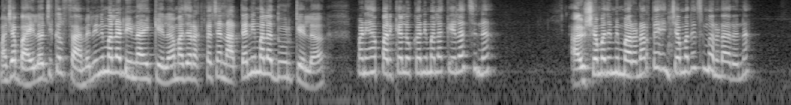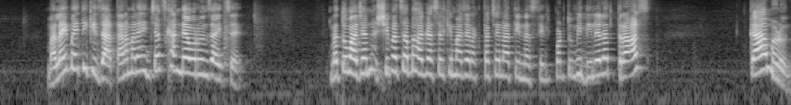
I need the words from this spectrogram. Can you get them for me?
माझ्या बायोलॉजिकल फॅमिलीने मला डिनाय केलं माझ्या रक्ताच्या नात्यांनी मला दूर केलं पण ह्या परक्या लोकांनी मला केलंच ना. आयुष्यामध्ये मी मरणार तर ह्यांच्यामध्येच मरणार आहे ना? मलाही माहिती की जाताना मला ह्यांच्याच खांद्यावरून जायचं आहे मग तो माझ्या नशिबाचा भाग असेल की माझ्या रक्ताचे नाती नसतील पण तुम्ही दिलेला त्रास का म्हणून?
